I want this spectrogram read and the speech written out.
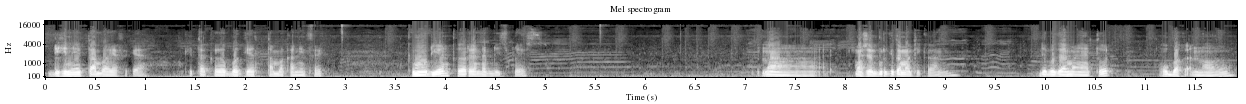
di sini tambah efek ya. Kita ke bagian tambahkan efek. Kemudian ke random display nah motion blur kita matikan. Di bagian magnitude ubah ke 0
